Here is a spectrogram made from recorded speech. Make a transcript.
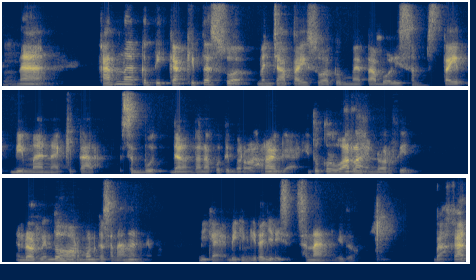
Hmm. Nah, karena ketika kita sua- mencapai suatu metabolism state di mana kita sebut dalam tanda kutip berolahraga, itu keluarlah endorfin. Endorfin itu hormon kesenangan, bikin bikin kita jadi senang gitu. Bahkan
